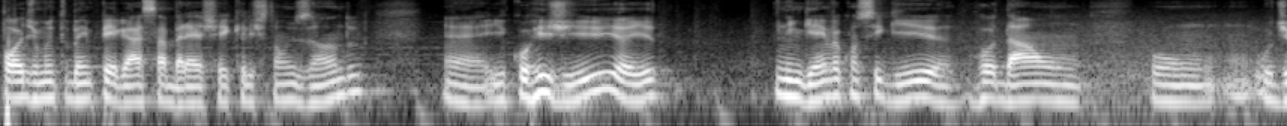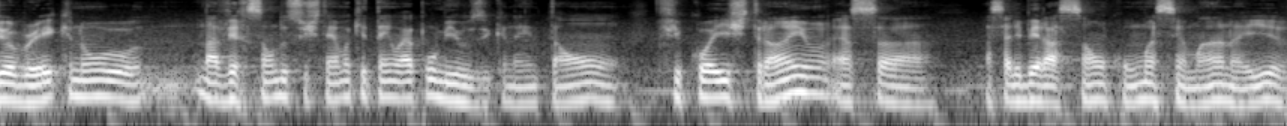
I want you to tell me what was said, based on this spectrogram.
pode muito bem pegar essa brecha aí que eles estão usando é, e corrigir, e aí ninguém vai conseguir rodar um, um, um, o jailbreak no, na versão do sistema que tem o Apple Music. Né? Então ficou estranho essa, essa liberação com uma semana aí,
